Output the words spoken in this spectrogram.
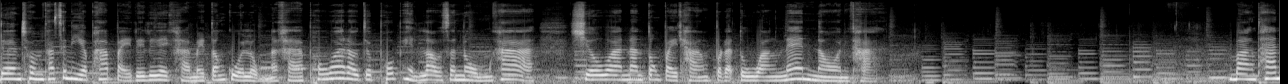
เดินชมทัศนียภาพไปเรื่อยๆค่ะ ไม่ต้องกลัวหลงนะคะ เพราะว่าเราจะพบเห็นเหล่าสนมค่ะ เชื่อว่านั่นต้องไปทางประตูวังแน่นอนค่ะบางท่าน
